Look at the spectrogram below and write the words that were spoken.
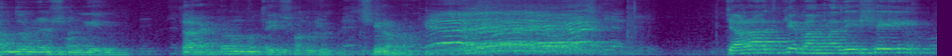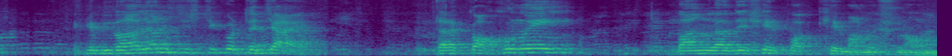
আন্দোলনের সঙ্গে তারা কোনো মতেই সংযুক্ত ছিল না। যারা আজকে বাংলাদেশে একটা বিভাজন সৃষ্টি করতে চায়, তারা কখনোই বাংলাদেশের পক্ষের মানুষ নন।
